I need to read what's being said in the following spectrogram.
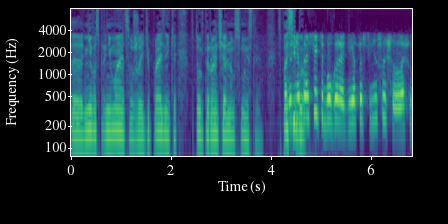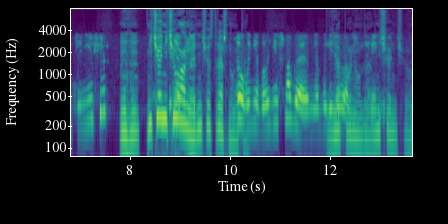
э, не воспринимаются уже эти праздники в том первоначальном смысле. Спасибо. Вы меня простите, Бога ради, я просто не слышала ваш утренний эфир. Угу. Ничего, ничего, Нет. Анна, ничего страшного. Дома не было, не смогла, у меня были Я дела. Я понял, да, ничего, ничего.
